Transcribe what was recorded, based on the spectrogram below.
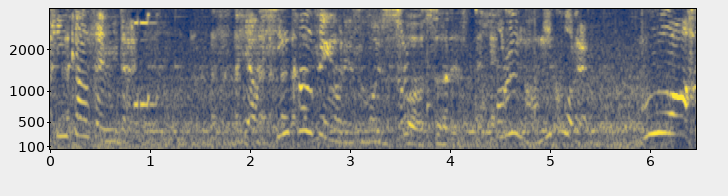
新幹線みたい。いや新幹線よりすごいそうそうですね。これ何これ？うわ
